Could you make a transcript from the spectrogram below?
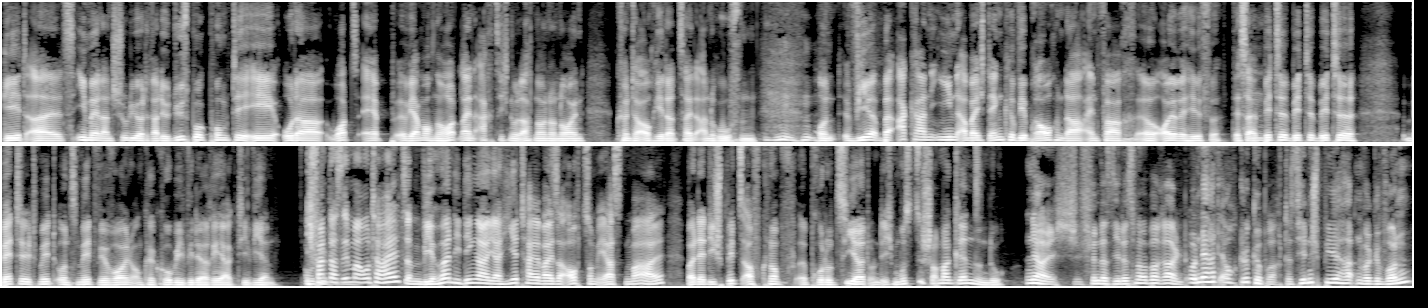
geht als E-Mail an studio.radioduisburg.de oder WhatsApp. Wir haben auch eine Hotline 80899. Könnt ihr auch jederzeit anrufen. Und wir beackern ihn, aber ich denke, wir brauchen da einfach äh, eure Hilfe. Deshalb bitte, bitte, bitte bettelt mit uns mit. Wir wollen Onkel Kobi wieder reaktivieren. Ich fand das immer unterhaltsam. Wir hören die Dinger ja hier teilweise auch zum ersten Mal, weil der die Spitz auf Knopf äh, produziert und ich musste schon mal grinsen, du. Ja, ich finde das jedes Mal überragend. Und er hat ja auch Glück gebracht. Das Hinspiel hatten wir gewonnen.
